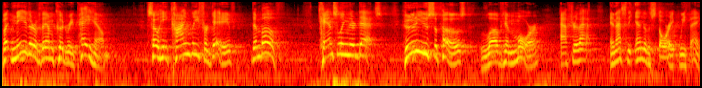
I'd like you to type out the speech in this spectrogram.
But neither of them could repay him, so he kindly forgave them both, canceling their debts. Who do you suppose loved him more after that? And that's the end of the story, we think.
